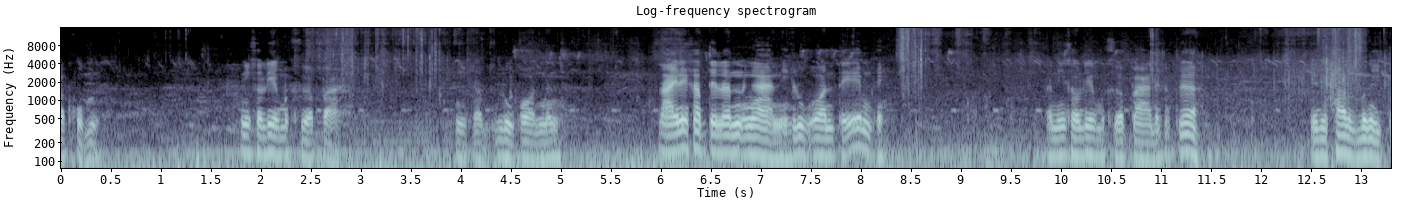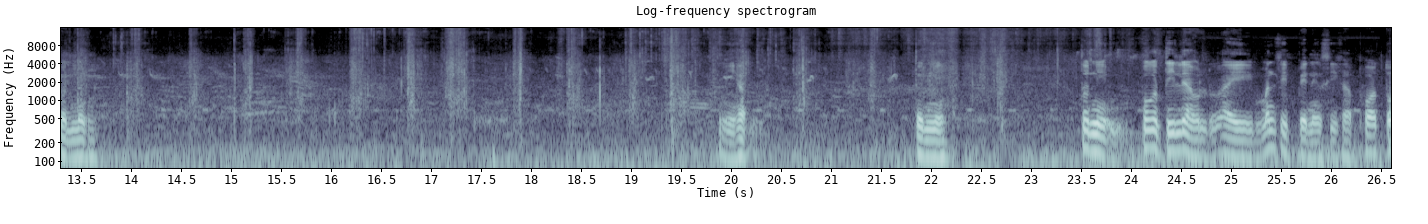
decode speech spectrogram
มาขม นี่เขาเรียกมะเขือป่า นี่ครับลูกอ่อนมันหลายเลยครับ แต่ละงานนี่ลูกอ่อนเต็มเลยอันนี้เขาเรียกมะเขือป่านะครับเด้อเดี๋ยวจะพาไปเบิ่งอีกต้นหนึ่งนี่ครับต้นนี้ ต้นนี้ปกติแล้วไอ้มันสิเป็นอย่างสีครับพอโต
